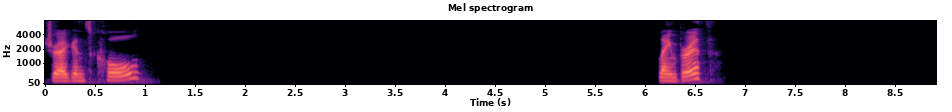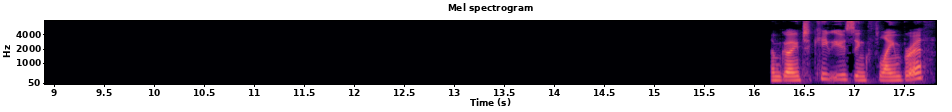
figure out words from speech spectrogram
Dragon's Call, Flame Breath, I'm going to keep using Flame Breath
